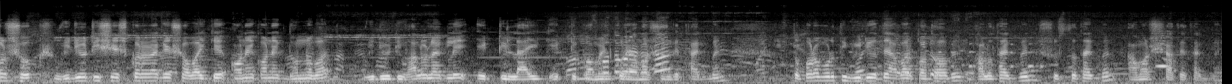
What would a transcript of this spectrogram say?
দর্শক ভিডিওটি শেষ করার আগে সবাইকে অনেক অনেক ধন্যবাদ। ভিডিওটি ভালো লাগলে একটি লাইক একটি কমেন্ট করে আমার সঙ্গে থাকবেন। তো পরবর্তী ভিডিওতে আবার কথা হবে। ভালো থাকবেন সুস্থ থাকবেন আমার সাথে থাকবেন।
